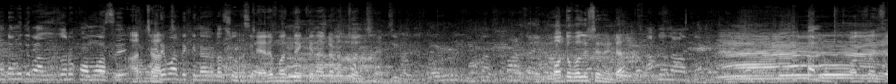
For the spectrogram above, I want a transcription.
মোটামুটি বাজার দরও কম আছে। আচ্ছা। এর মধ্যে কেনাকাটা চলছে। এর মধ্যে কেনাকাটা চলছে। কত বলেছেন এটা? কত চাইছে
